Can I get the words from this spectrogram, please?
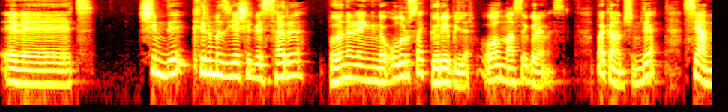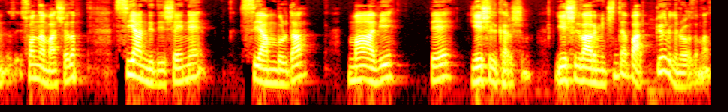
Evet. Şimdi kırmızı, yeşil ve sarı boyanın renginde olursa görebilir. Olmazsa göremez. Bakalım şimdi. Siyan sondan başlayalım. Siyan dediği şey ne? Siyan burada mavi ve yeşil karışım. Yeşil var mı içinde? Var. Görülür o zaman.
